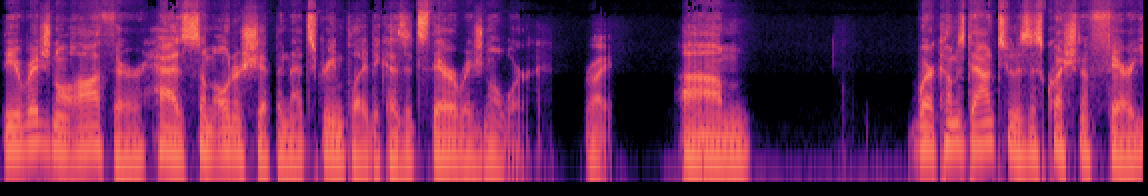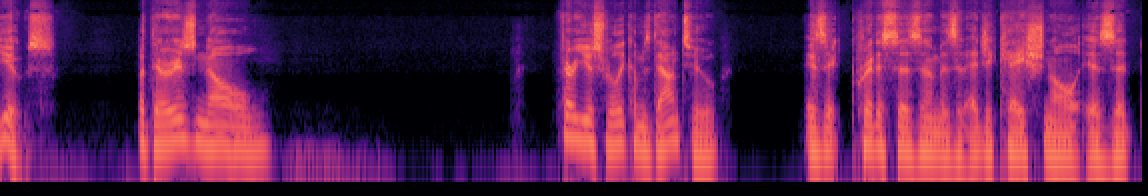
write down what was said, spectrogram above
the original author has some ownership in that screenplay because it's their original work. Right. Um, where it comes down to is this question of fair use. But there is no fair use really comes down to is it criticism? Is it educational? Is it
